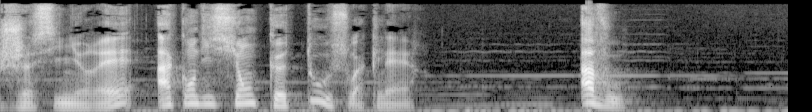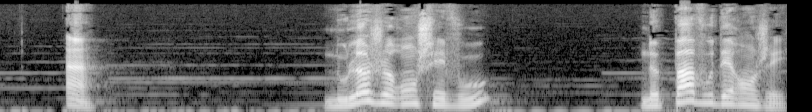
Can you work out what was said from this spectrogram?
Je signerai à condition que tout soit clair. À vous. 1. Nous logerons chez vous. Ne pas vous déranger.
